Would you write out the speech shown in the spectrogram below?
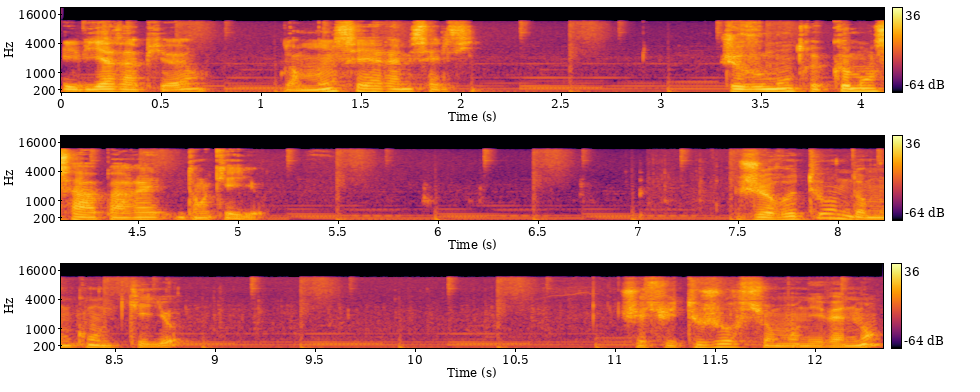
et via Zapier dans mon CRM celle-ci je vous montre comment ça apparaît dans Keio. Je retourne dans mon compte Keio. Je suis toujours sur mon événement.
